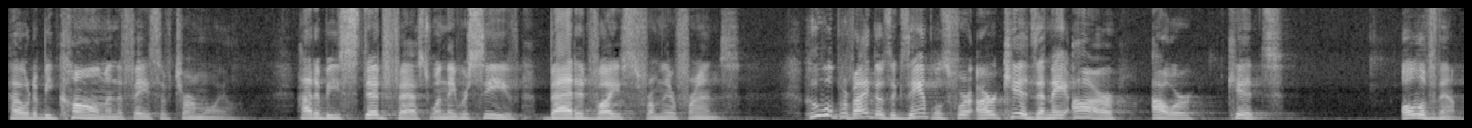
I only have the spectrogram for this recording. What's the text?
how to be calm in the face of turmoil, how to be steadfast when they receive bad advice from their friends. Who will provide those examples for our kids? And they are our kids. All of them.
